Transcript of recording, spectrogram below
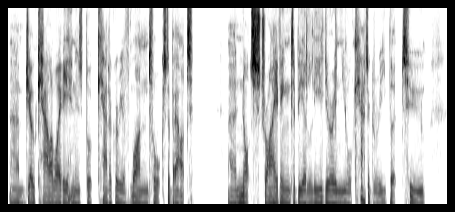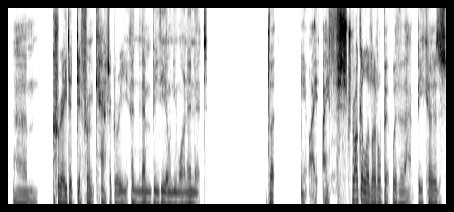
Um, Joe Calloway, in his book Category of One, talks about uh, not striving to be a leader in your category, but to um, create a different category and then be the only one in it. But you know, I, I struggle a little bit with that because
